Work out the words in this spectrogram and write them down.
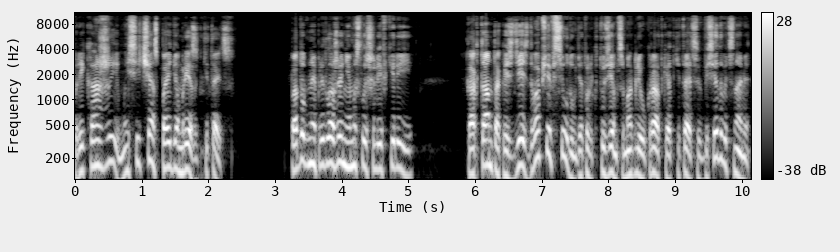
Прикажи, мы сейчас пойдем резать китайцев. Подобное предложение мы слышали и в Кирии. Как там, так и здесь, да вообще всюду, где только туземцы могли украдкой от китайцев беседовать с нами,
